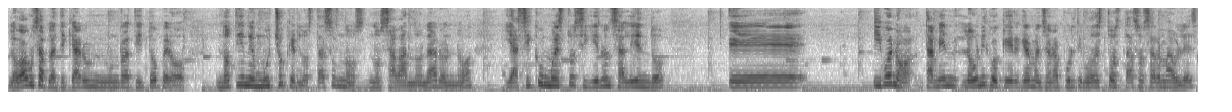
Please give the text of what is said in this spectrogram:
lo vamos a platicar un, ratito, pero no tiene mucho que los tazos nos, nos abandonaron, ¿no? Y así como estos siguieron saliendo. Eh, y bueno, también lo único que quiero mencionar por último de estos tazos armables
